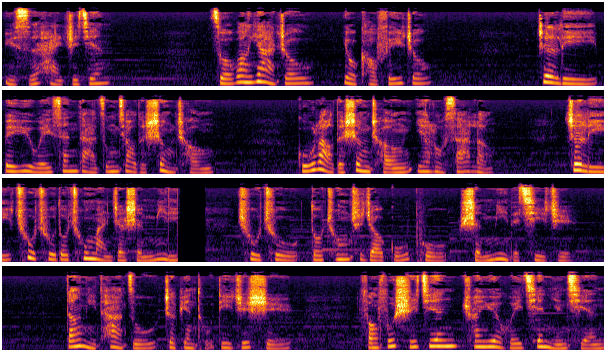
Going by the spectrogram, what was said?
与死海之间，左望亚洲，右靠非洲。这里被誉为三大宗教的圣城，古老的圣城耶路撒冷。这里处处都充满着神秘，处处都充斥着古朴神秘的气质。当你踏足这片土地之时，仿佛时间穿越回千年前，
